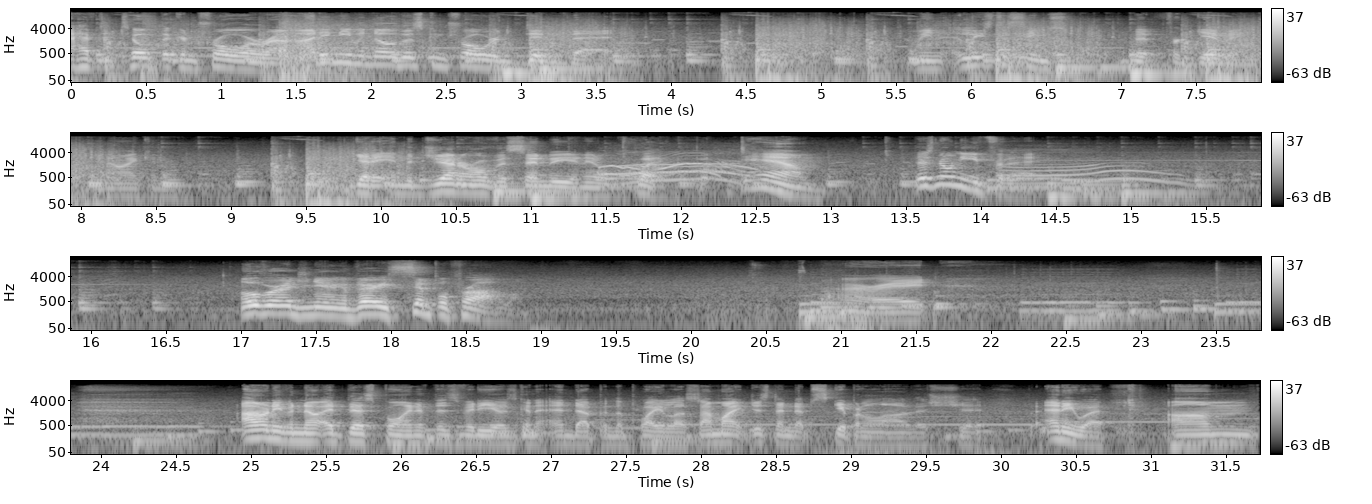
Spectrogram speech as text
I have to tilt the controller around. I didn't even know this controller did that. I mean, at least it seems a bit forgiving. You know, I can get it in the general vicinity and it'll click. But damn, there's no need for that. Over-engineering a very simple problem. Alright. I don't even know at this point if this video is going to end up in the playlist. I might just end up skipping a lot of this shit. But anyway, um,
